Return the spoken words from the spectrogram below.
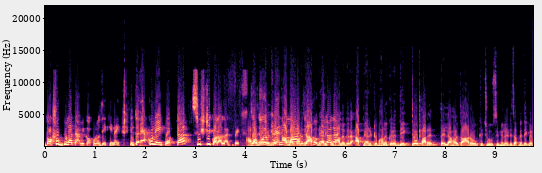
দশক গুলাতে আমি কখনো দেখি নাই। কিন্তু এখন এই পথটা সৃষ্টি করা লাগবে। আমার মনে হয় যে- ভ্যানওয়ালা, আমার যে আপনি আর একটু ভালো করে আপনি আর একটু ভালো করে দেখতেও পারেন তাইলে হয়তো আরও কিছু সিমিলারিটিস আপনি দেখবেন।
